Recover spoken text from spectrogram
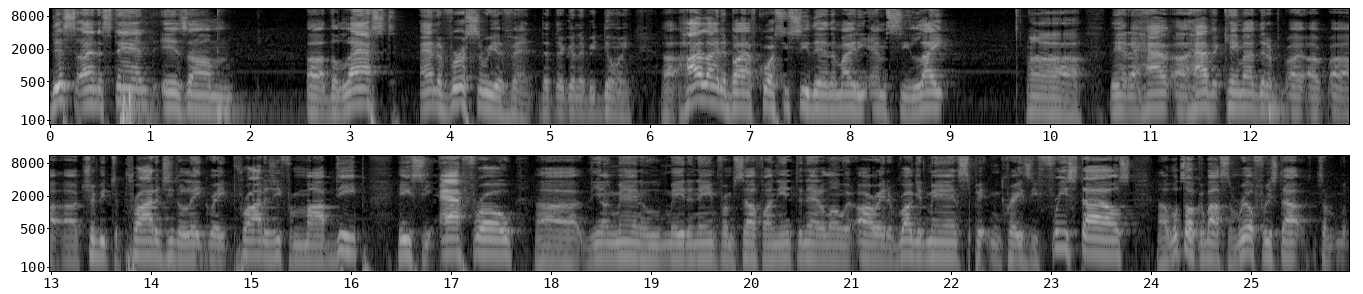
this I understand is um, uh, the last anniversary event that they're going to be doing, uh, highlighted by, of course, you see there the mighty MC Lyte. Uh, they had a, ha- a Havoc came out did a, a, a, tribute to Prodigy, the late great Prodigy from Mobb Deep. He see Afro, uh, the young man who made a name for himself on the internet, along with R.A. the Rugged Man, spitting crazy freestyles. Uh, we'll talk about some real freestyle. Some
